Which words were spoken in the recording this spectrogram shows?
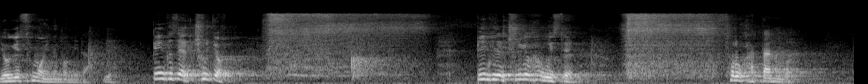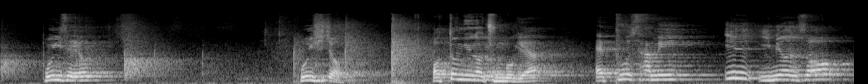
여기 숨어 있는 겁니다 예. 핑크색 출격 핑크색 출격하고 있어요 서로 같다는 거 보이세요? 보이시죠? 어떤 경우가 중복이야? F3이 1이면서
